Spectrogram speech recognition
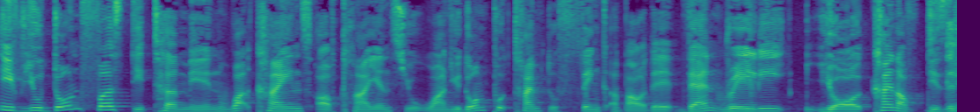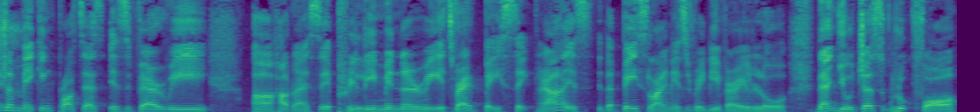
if you don't first determine what kinds of clients you want, you don't put time to think about it, then really your kind of decision making process is very, uh, how do I say, preliminary. It's very basic. Yeah, it's, the baseline is really very low. Then you just look for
